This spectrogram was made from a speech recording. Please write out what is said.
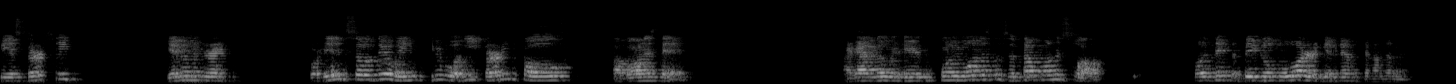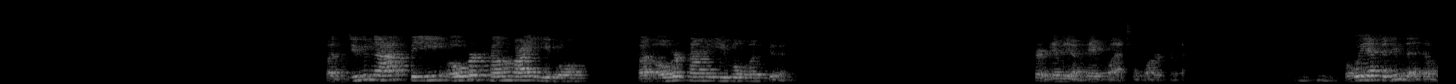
he is thirsty, give him a drink. For in so doing, you will heap burning coals upon his head. I got it over here, it's 21. This was a tough one to swallow. Well, it takes a big gulp of water to get them down, doesn't it? But do not be overcome by evil, but overcome evil with good. Sure, give me a big glass of water for that. But we have to do that, don't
